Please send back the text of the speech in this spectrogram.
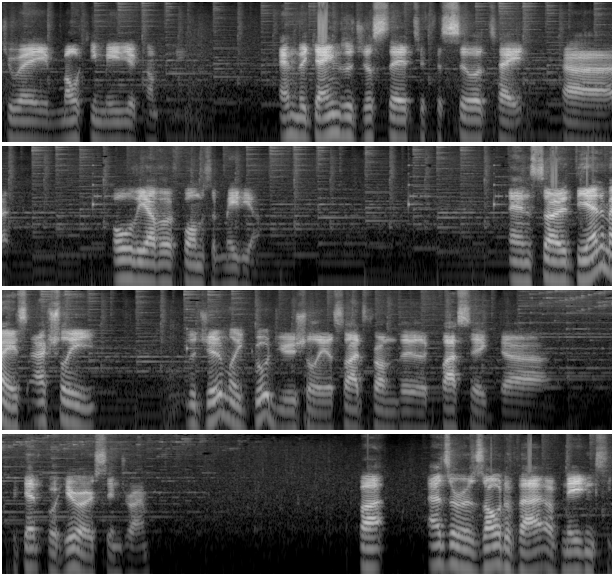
to a multimedia company and the games are just there to facilitate uh, all the other forms of media. And so the anime is actually legitimately good usually aside from the classic uh, forgetful hero syndrome. But as a result of that, of needing to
